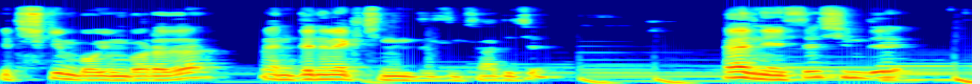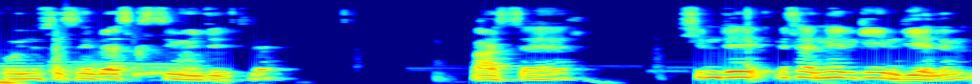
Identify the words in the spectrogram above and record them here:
Yetişkin bir oyun bu arada. Ben denemek için indirdim sadece. Her neyse şimdi oyunun sesini biraz kısayım öncelikle. Varsa eğer. Şimdi mesela Nevgiyim diyelim.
